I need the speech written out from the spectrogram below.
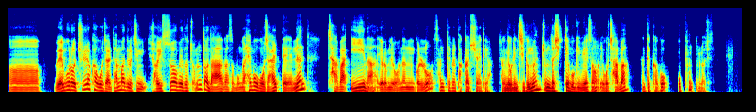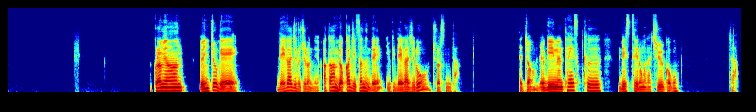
어, 외부로 출력하고자 할 때, 한마디로 지금 저희 수업에서 좀 더 나아가서 뭔가를 해보고자 할 때는 자바 2나 여러분들이 원하는 걸로 선택을 바꿔주셔야 돼요. 자, 근데 우린 지금은 좀 더 쉽게 보기 위해서 요거 자바 선택하고 오픈 눌러주세요. 그러면 왼쪽에 네 가지로 줄었네요. 아까 한 몇 가지 있었는데 여기 네 가지로 줄었습니다. 됐죠? 여기 있는 태스크, 리스트 이런 거 다 지울 거고 자,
